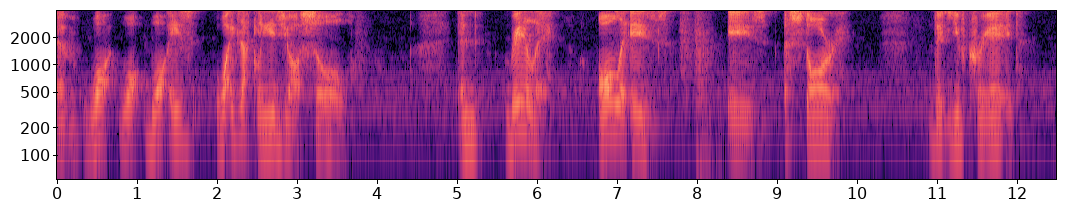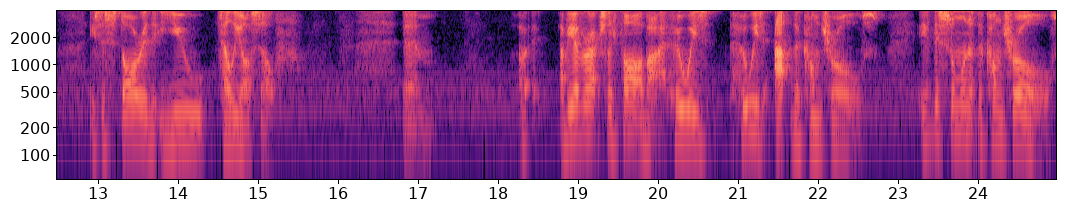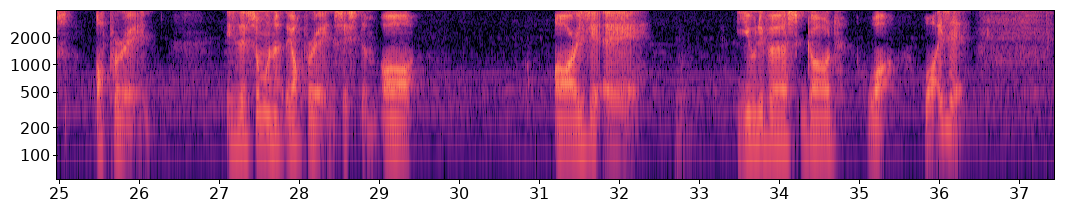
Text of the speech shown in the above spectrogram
um, what what what is what exactly is your soul? And really, all it is is a story that you've created. It's a story that you tell yourself. Um, have you ever actually thought about who is who is at the controls? Is there someone at the controls operating? Is there someone at the operating system, or or is it a universe, God? What? What is it?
